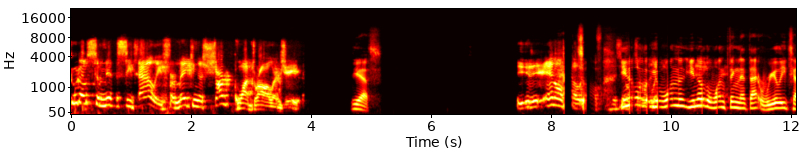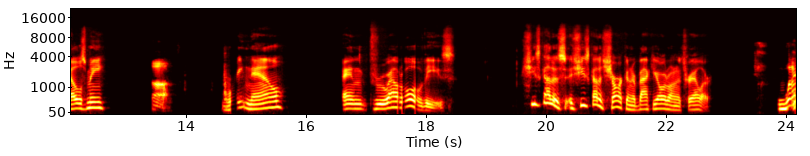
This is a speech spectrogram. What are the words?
Kudos to Misty Talley for making a shark quadrology. Yes. And also, you know, the one, you know, the one thing that that really tells me uh, right now, and throughout all of these, she's got a she's got a shark in her backyard on a trailer. Well,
